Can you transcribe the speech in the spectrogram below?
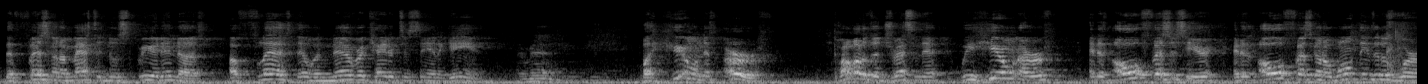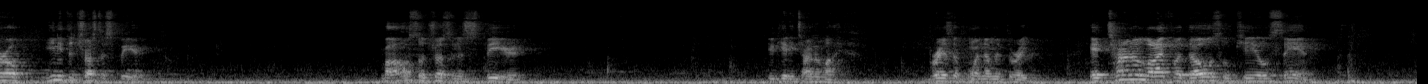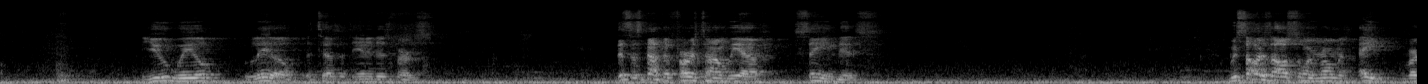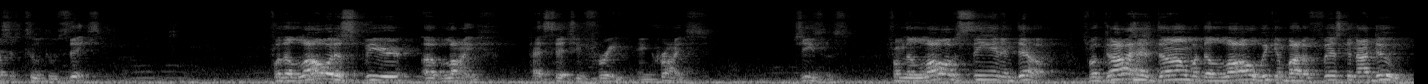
The flesh is going to match the new spirit in us, a flesh that will never cater to sin again. Amen. But here on this earth, Paul is addressing that we're here on earth and this old flesh is here, and this old flesh is going to want things of this world, you need to trust the Spirit. But also trusting the Spirit, you get eternal life. Brings to point number three. Eternal life for those who kill sin. You will live, it tells at the end of this verse. This is not the first time we have seen this. We saw this also in Romans 8, verses 2 through 6. For the law of the Spirit of life has set you free in Christ Jesus from the law of sin and death. For God has done what the law weakened by the flesh cannot do.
